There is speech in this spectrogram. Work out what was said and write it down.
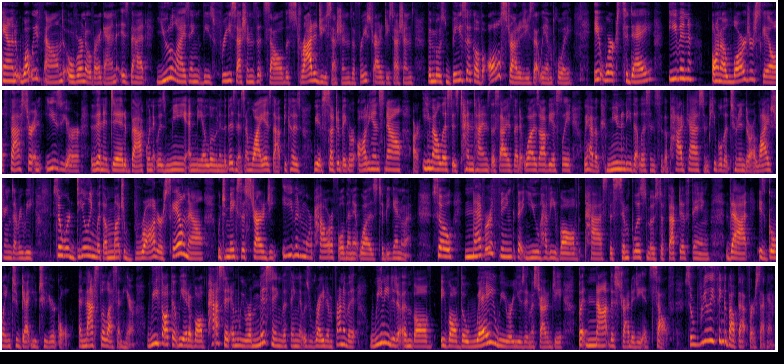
And what we found over and over again is that utilizing these free sessions that sell the strategy sessions the free strategy sessions the most basic of all strategies that we employ it works today even on a larger scale faster and easier than it did back when it was me and me alone in the business. And why is that? Because we have such a bigger audience now. Our email list is 10 times the size that it was, obviously. We have a community that listens to the podcast and people that tune into our live streams every week. So we're dealing with a much broader scale now, which makes this strategy even more powerful than it was to begin with. So never think that you have evolved past the simplest, most effective thing that is going to get you to your goal. And that's the lesson here. We thought that we had evolved past it and we were missing the thing that was right in front of it. We needed to evolve evolve the way we were using the strategy, but not the strategy itself. So really think about that for a second.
